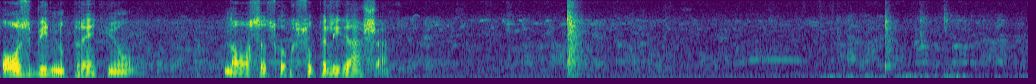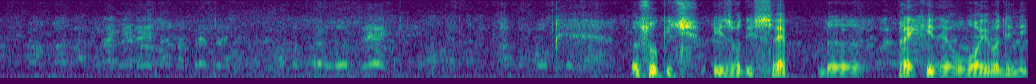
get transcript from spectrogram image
ozbiljnu pretnju Novosadskog superligaša. Zukić izvodi sve e, prekide u Vojvodini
